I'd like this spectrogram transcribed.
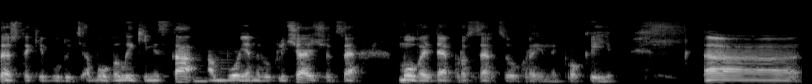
все ж таки будуть або великі міста, або я не виключаю, що це мова йде про серце України, про Київ. Е,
